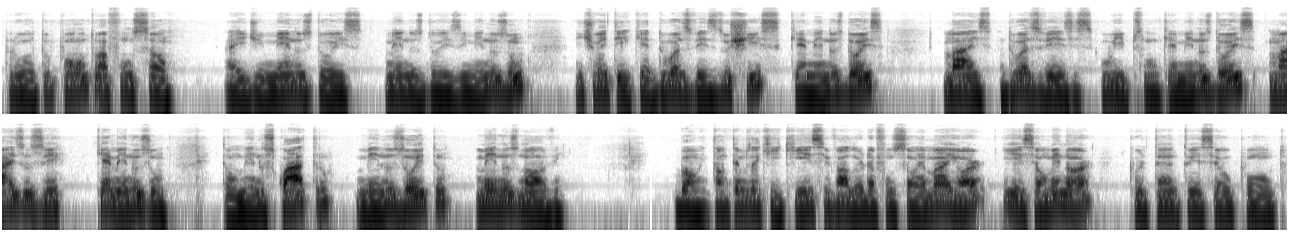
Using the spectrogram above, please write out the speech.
para o outro ponto, a função aí de menos 2, menos 2 e menos 1, a gente vai ter que é 2 vezes o x, que é menos 2, mais 2 vezes o y, que é menos 2, mais o z, que é menos 1. Então, menos 4, menos 8, menos 9. Bom, então temos aqui que esse valor da função é maior e esse é o menor, portanto, esse é o ponto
